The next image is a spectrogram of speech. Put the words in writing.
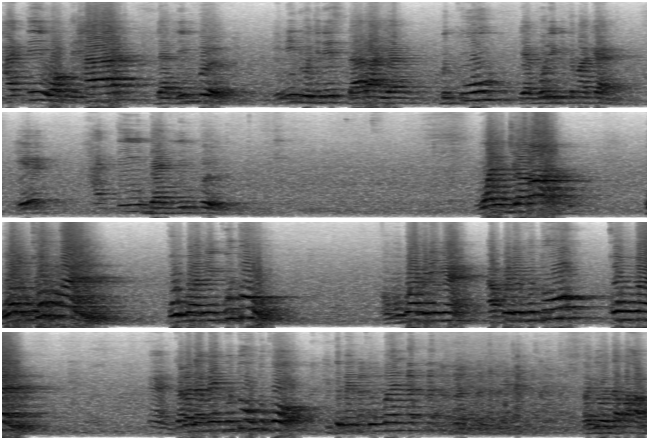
hati wal tihal dan limpa. Ini dua jenis darah yang beku yang boleh kita makan. Ya hati dan limpa. Wal jarad wal qummal qummal ni kutu. Perempuan kena ingat Apa dia kutu? Qummal kan? Kalau nak main kutu, tukar. Kita main qummal Bagi orang tak faham.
